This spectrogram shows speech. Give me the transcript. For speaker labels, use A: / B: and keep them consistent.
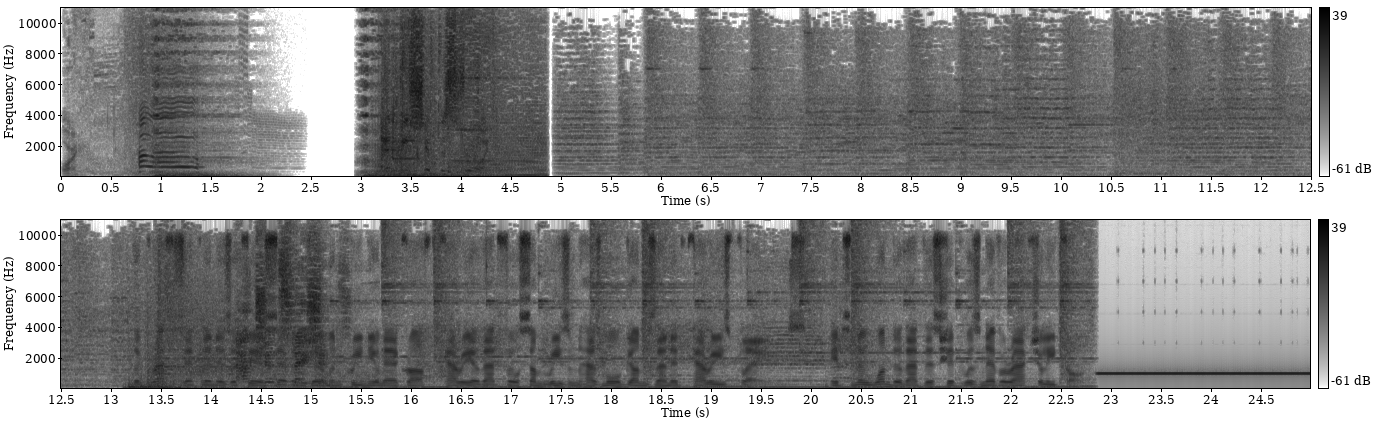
A: Board. Hello! Enemy ship destroyed.
B: The Graf Zeppelin is a Tier 7
C: stations.
B: German premium aircraft carrier that for some reason has more guns than it carries planes. It's no wonder that this ship was never actually taught.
